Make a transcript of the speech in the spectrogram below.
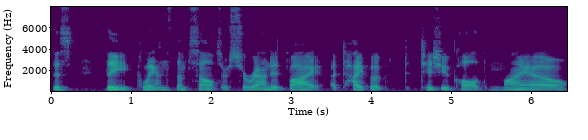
This, the glands themselves are surrounded by a type of tissue called myoepithelial.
